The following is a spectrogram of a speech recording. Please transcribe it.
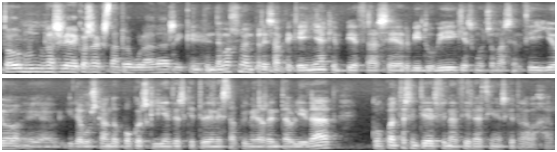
toda una serie de cosas que están reguladas y que... Intentemos una empresa pequeña que empieza a ser B2B, que es mucho más sencillo, eh, ir buscando pocos clientes que te den esta primera rentabilidad. ¿Con cuántas entidades financieras tienes que trabajar?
